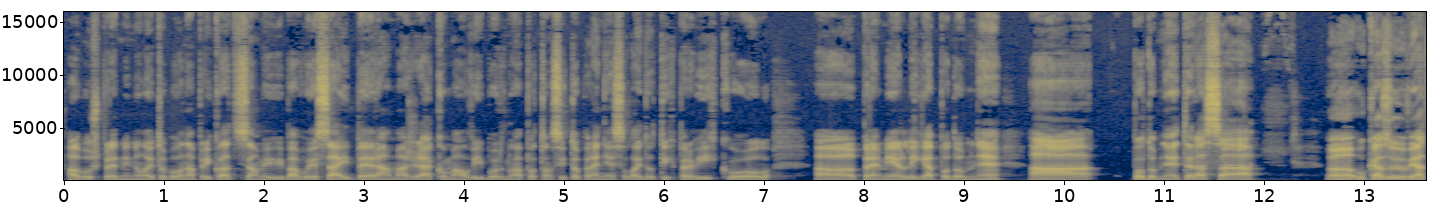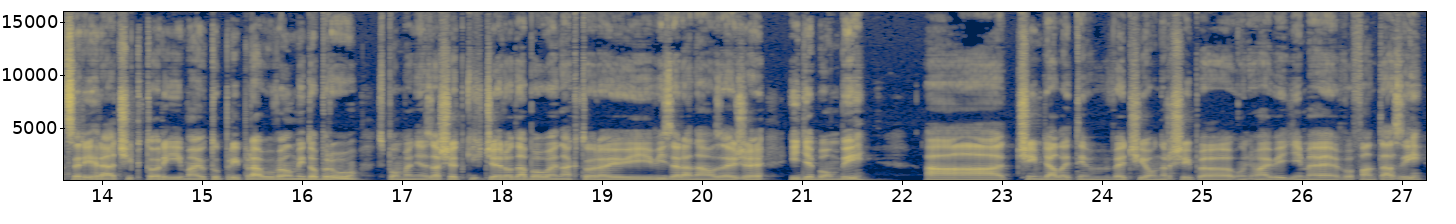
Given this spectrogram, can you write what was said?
alebo už pred minulej to bolo napríklad, sa mi vybavuje Said Behrama, že ako mal výbornú a potom si to preniesol aj do tých prvých kôl uh, Premier League a podobne. A podobne aj teraz sa Uh, ukazujú viacerí hráči, ktorí majú tú prípravu veľmi dobrú. Spomenie za všetkých Jeroda Bowena, ktorý vyzerá naozaj, že ide bomby a čím ďalej, tým väčší ownership uh, u ňo aj vidíme vo fantázii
